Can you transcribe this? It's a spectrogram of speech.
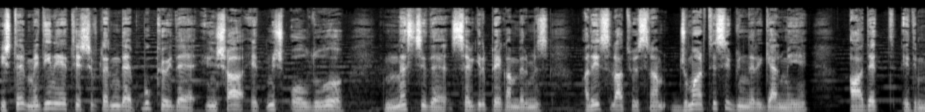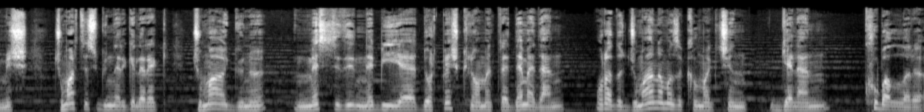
İşte Medine'ye teşriflerinde bu köyde inşa etmiş olduğu mescide sevgili peygamberimiz aleyhissalatü vesselam cumartesi günleri gelmeyi adet edinmiş. Cumartesi günleri gelerek cuma günü Mescid-i Nebi'ye 4-5 kilometre demeden orada cuma namazı kılmak için gelen Kubalıları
